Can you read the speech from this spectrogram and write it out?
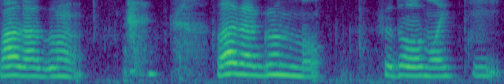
我が軍。我が軍の不動の1位。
